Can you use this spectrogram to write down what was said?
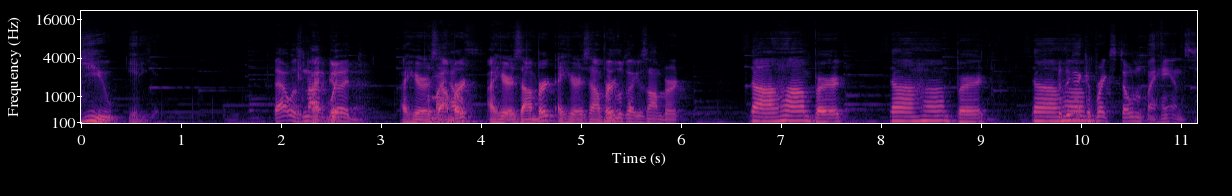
You idiot. That was I- not wait. good. I hear a For Zombert. I hear a Zombert. I hear a zombert. You look like a zombert. Zombert. Zombert. Zombert. I think I could break stone with my hands.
